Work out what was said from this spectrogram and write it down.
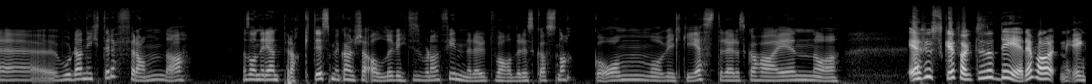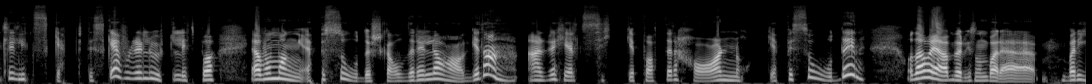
Eh, hvordan gikk dere fram da? sånn rent praktisk, men kanskje aller viktigst, hvordan finner dere ut hva dere skal snakke om, og hvilke gjester dere skal ha inn? og jeg husker faktisk at dere var egentlig litt skeptiske, for dere lurte litt på ja, hvor mange episoder skal dere lage, da? Er dere helt sikre på at dere har nok episoder? Og da var jeg og Børge sånn bare, bare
